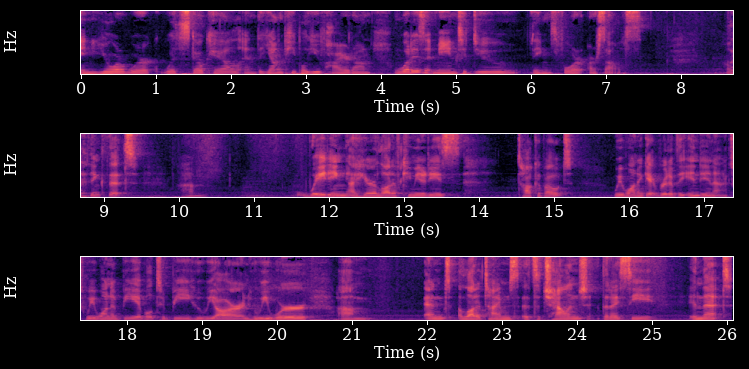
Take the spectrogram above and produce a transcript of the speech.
in your work with Skowkale and the young people you've hired on, what does it mean to do things for ourselves? Well, I think that um, waiting. I hear a lot of communities talk about we want to get rid of the Indian Act. We want to be able to be who we are and who we were. Um, and a lot of times it's a challenge that I see in that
